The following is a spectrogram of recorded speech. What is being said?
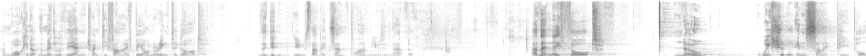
and walking up the middle of the M25 be honouring to God? They didn't use that example, I'm using that. But... And then they thought, no, we shouldn't incite people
